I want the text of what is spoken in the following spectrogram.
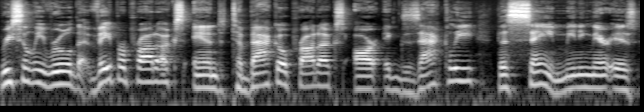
recently ruled that vapor products and tobacco products are exactly the same, meaning there is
